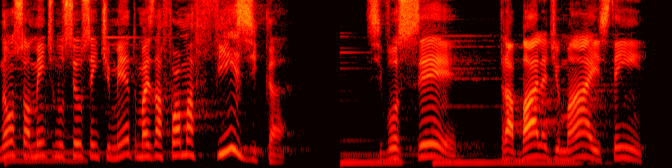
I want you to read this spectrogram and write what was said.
não somente no seu sentimento, mas na forma física. Se você trabalha demais, tem,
